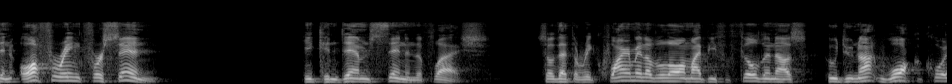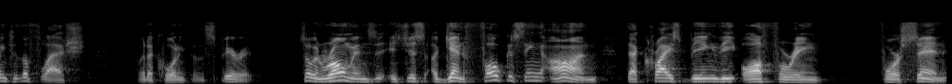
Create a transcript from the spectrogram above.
an offering for sin. He condemned sin in the flesh, so that the requirement of the law might be fulfilled in us who do not walk according to the flesh, but according to the Spirit. So in Romans, it's just, again, focusing on that Christ being the offering for sin.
